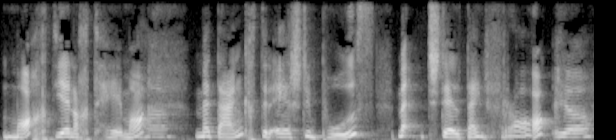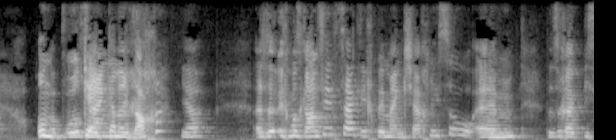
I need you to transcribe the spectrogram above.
macht, je nach Thema. Aha. Man denkt, der erste Impuls, man stellt eine Frage Ja. Und Obwohl geht damit nachher. Ja. Also ich muss ganz ehrlich sagen, ich bin manchmal auch so, ähm, Mhm. dass ich etwas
